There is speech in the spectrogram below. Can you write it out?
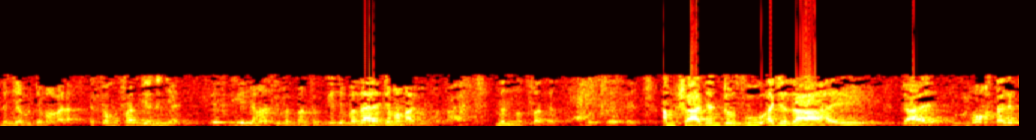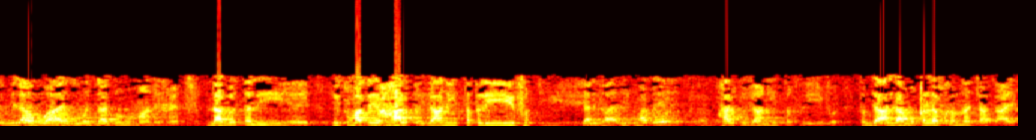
نہیں ہے، وہ جمع والا۔ اس کا مفرد یہ نہیں ہے۔ اس لیے یہاں صفت بن سکتی ہے یہ بظاہر جمع معلوم ہوتا ہے۔ من نطفت امشاجن جو زو اجزا ہے، چاہے مختلف ملا ہوا ہے زوجہ دونوں معنی ہیں۔ نب تلی ہے، حکمت خلق یعنی تکلیف۔ کیا لکھا ہے؟ حکمت خلق یعنی تکلیف۔ سمجھا؟ اللہ مکلف کرنا چاہتا ہے۔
